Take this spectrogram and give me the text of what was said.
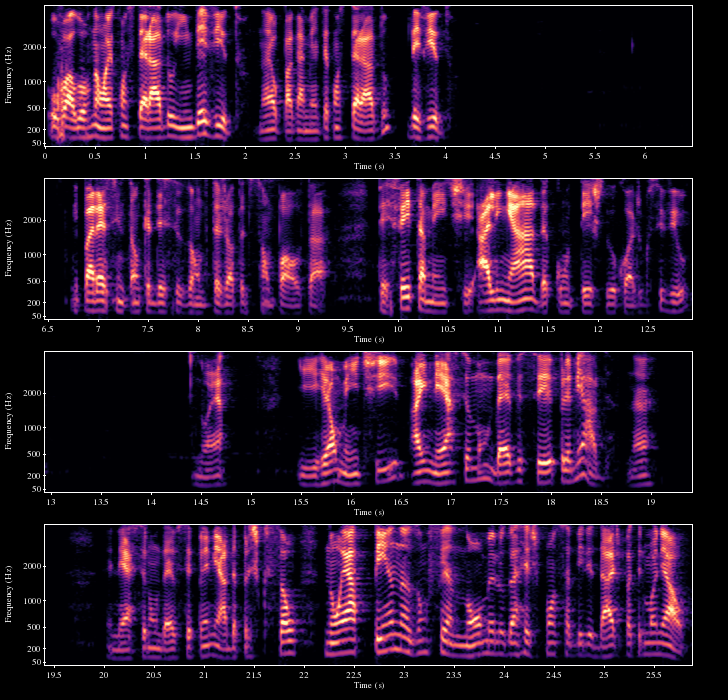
o valor não é considerado indevido, né? o pagamento é considerado devido. Me parece então que a decisão do TJ de São Paulo está perfeitamente alinhada com o texto do Código Civil, não é? E realmente a inércia não deve ser premiada, né? A inércia não deve ser premiada. A prescrição não é apenas um fenômeno da responsabilidade patrimonial.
